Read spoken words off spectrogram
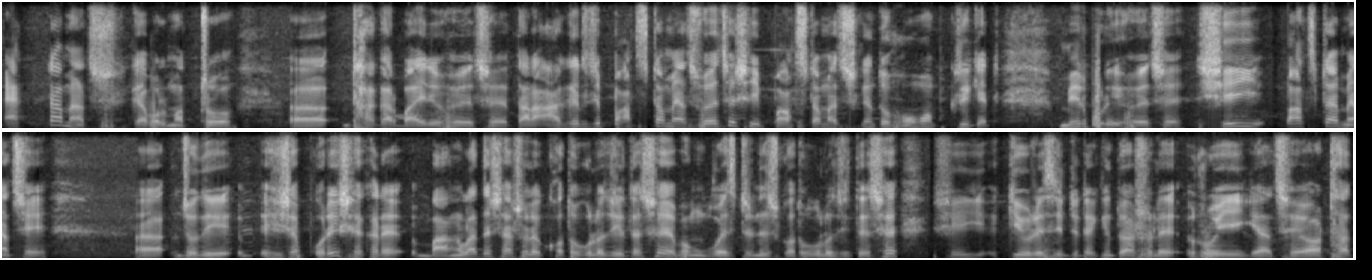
একটা ম্যাচ কেবলমাত্র ঢাকার বাইরে হয়েছে। তার আগের যে পাঁচটা ম্যাচ হয়েছে, সেই পাঁচটা ম্যাচ কিন্তু হোম অফ ক্রিকেট মিরপুরেই হয়েছে। সেই পাঁচটা ম্যাচে যদি হিসাব করি, সেখানে বাংলাদেশ আসলে কতগুলো জিতেছে এবং ওয়েস্ট ইন্ডিজ কতগুলো জিতেছে, সেই কিউরিয়াসিটিটা কিন্তু আসলে রয়েই গেছে। অর্থাৎ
